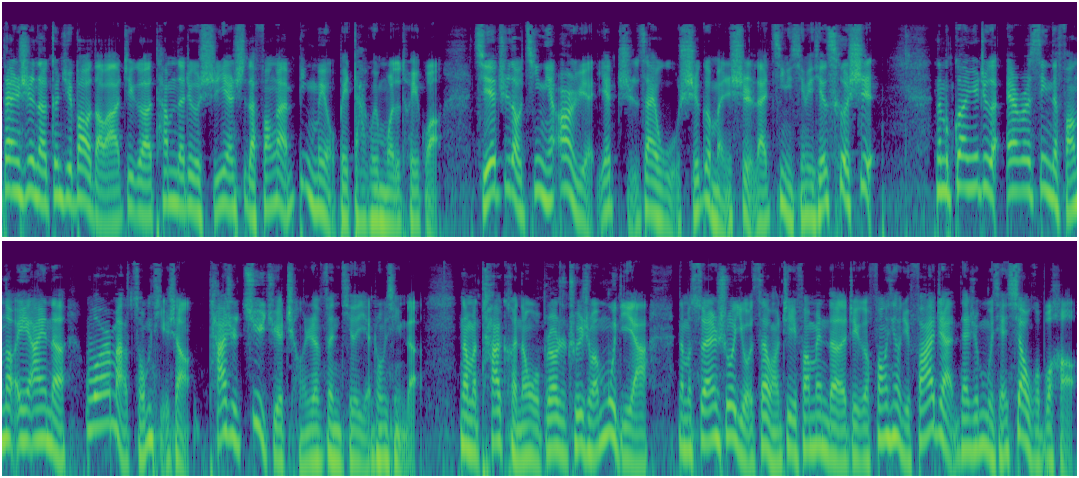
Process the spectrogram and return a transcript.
但是呢，根据报道啊，这个他们的这个实验室的方案并没有被大规模的推广，截止到今年二月，也只在五十个门市来进行了一些测试。那么关于这个 Everything 的防盗 AI 呢，沃尔玛总体上它是拒绝承认问题的严重性的。那么它可能我不知道是出于什么目的啊。那么虽然说有在往这一方面的这个方向去发展，但是目前效果不好。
